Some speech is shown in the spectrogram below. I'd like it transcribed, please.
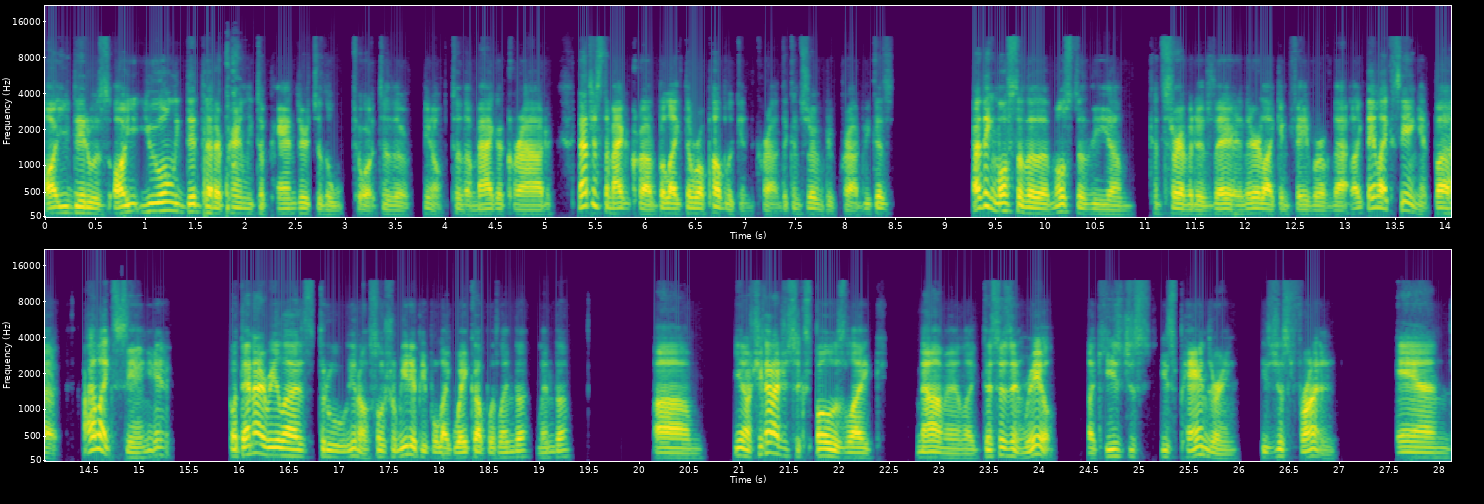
all you did was all you, you only did that apparently to pander to the to, to the you know to the MAGA crowd, not just the MAGA crowd, but like the Republican crowd, the conservative crowd, because I think most of the most of the um conservatives there they're like in favor of that. Like they like seeing it, but I like seeing it. But then I realized through you know social media, people like wake up with Linda, Linda. Um, you know, she kind of just exposed like, nah, man, like this isn't real. Like he's just he's pandering. He's just fronting, and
